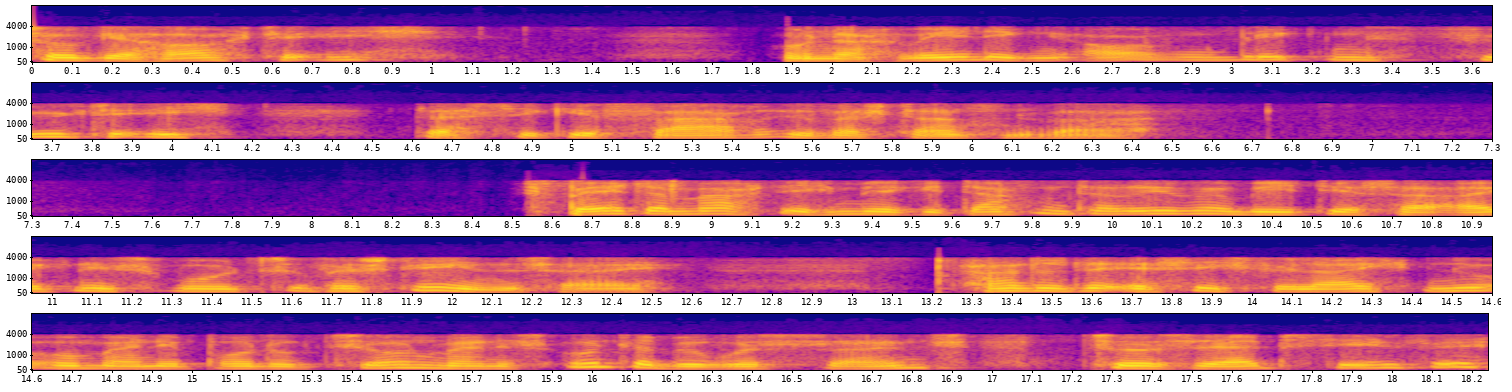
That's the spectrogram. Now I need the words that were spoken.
So gehorchte ich, und nach wenigen Augenblicken fühlte ich, dass die Gefahr überstanden war. Später machte ich mir Gedanken darüber, wie das Ereignis wohl zu verstehen sei. Handelte es sich vielleicht nur um eine Produktion meines Unterbewusstseins zur Selbsthilfe?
